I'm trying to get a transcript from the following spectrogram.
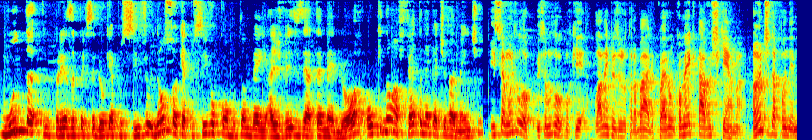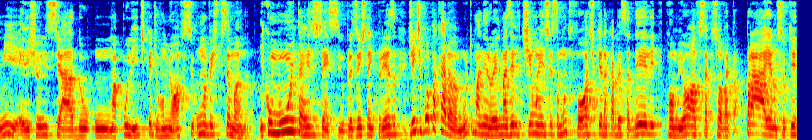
muita empresa percebeu que é possível, e não só que é possível, como também às vezes é até melhor, ou que não afeta negativamente. Isso é muito louco, isso é muito louco, porque lá na empresa eu trabalho, qual era, como é que estava o esquema? Antes da pandemia, eles tinham iniciado uma política de home office uma vez por semana. E com muita resistência. Assim, o presidente da empresa, gente boa pra caramba, muito maneiro ele, mas ele tinha uma resistência muito forte, porque na cabeça dele, home office, a pessoa vai pra praia, não sei o quê,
